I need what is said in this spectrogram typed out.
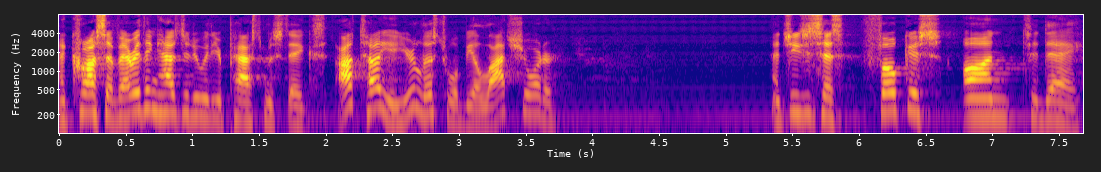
And cross off everything that has to do with your past mistakes. I'll tell you, your list will be a lot shorter. And Jesus says, focus on today.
